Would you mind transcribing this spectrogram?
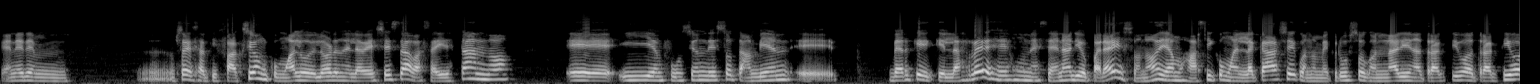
generen, no sé, satisfacción, como algo del orden de la belleza, vas a ir estando. eh, y en función de eso también eh, ver que, que, las redes es un escenario para eso, ¿no? Digamos, así como en la calle, cuando me cruzo con alguien atractivo, atractivo,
